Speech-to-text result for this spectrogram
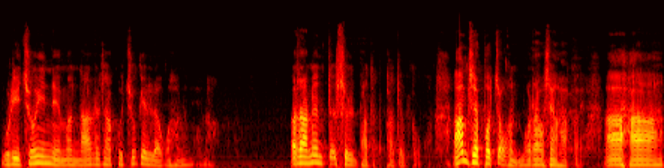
우리 주인님은 나를 자꾸 죽이려고 하는구나. 라는 뜻을 받, 받을 거고 암세포 쪽은 뭐라고 생각할까요? 아하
